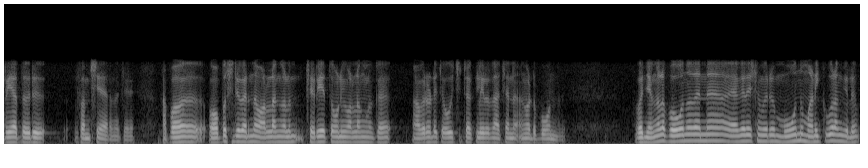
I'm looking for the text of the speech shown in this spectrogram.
അറിയാത്ത ഒരു സംശയമായിരുന്നു അച്ഛന്. അപ്പോൾ ഓപ്പോസിറ്റ് വരുന്ന വള്ളങ്ങളും ചെറിയ തോണി വള്ളങ്ങളൊക്കെ അവരോട് ചോദിച്ചിട്ട് ക്ലിയർ അച്ഛൻ അങ്ങോട്ട് പോകുന്നത്. അപ്പോൾ ഞങ്ങൾ പോകുന്നത് തന്നെ ഏകദേശം ഒരു മൂന്ന് മണിക്കൂറെങ്കിലും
